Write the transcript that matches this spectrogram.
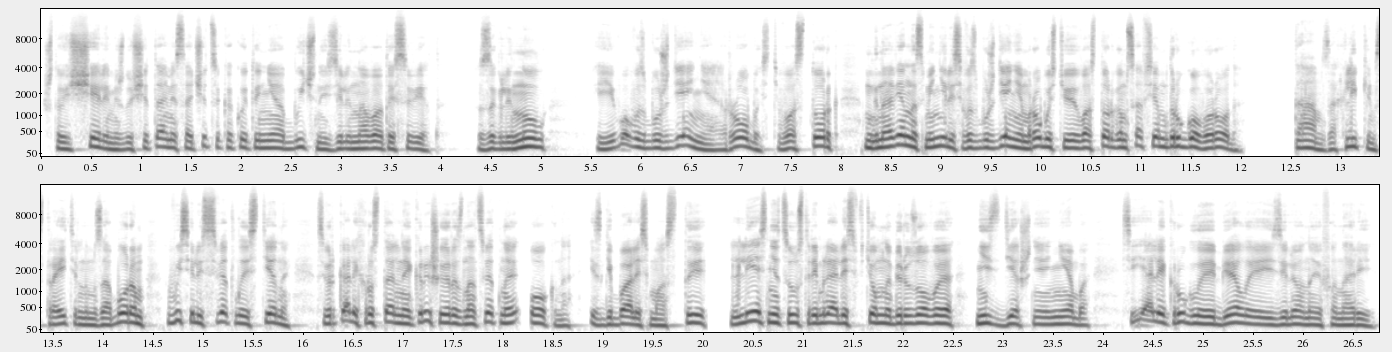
что из щели между щитами сочится какой-то необычный зеленоватый свет. Заглянул — и его возбуждение, робость, восторг мгновенно сменились возбуждением, робостью и восторгом совсем другого рода. Там, за хлипким строительным забором, высились светлые стены, сверкали хрустальные крыши и разноцветные окна, изгибались мосты, лестницы устремлялись в темно-бирюзовое нездешнее небо, сияли круглые белые и зеленые фонари.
